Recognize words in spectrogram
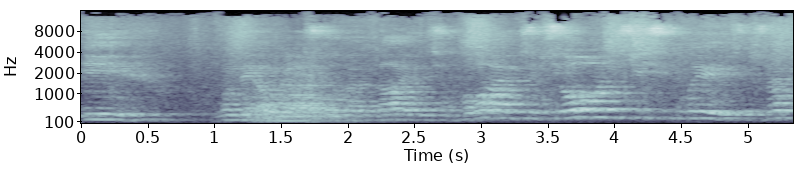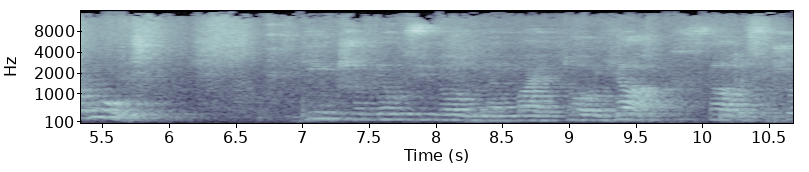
І вони апостол вертаються, ховаються в сіонській світлиці, страху. Їм ще не усвідомлення немає того, як сталося, що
